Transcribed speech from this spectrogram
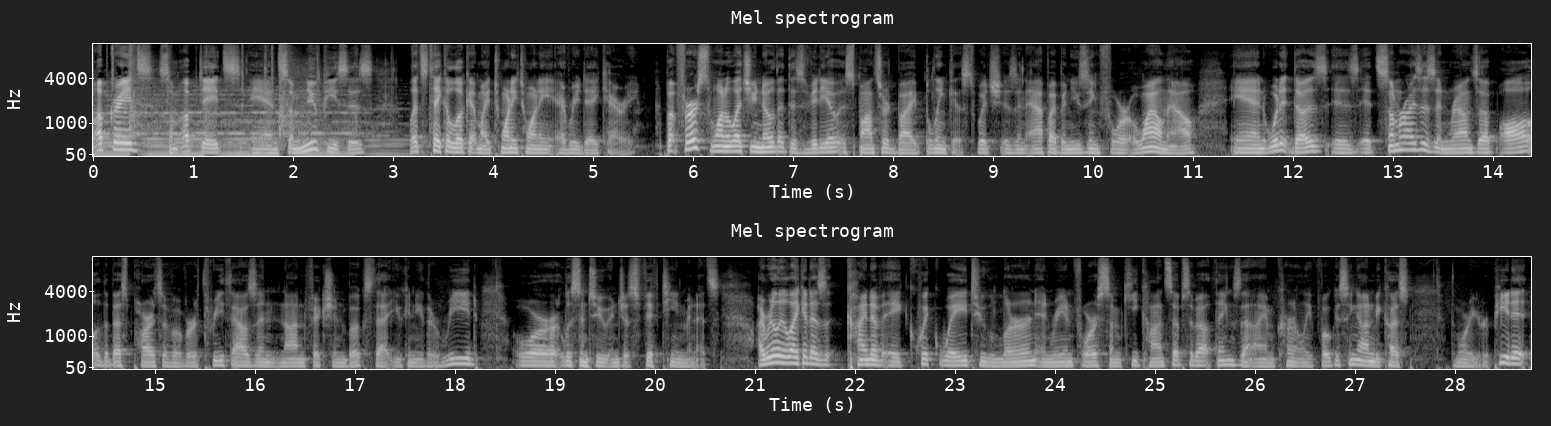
upgrades, some updates, and some new pieces, let's take a look at my 2020 everyday carry. But first, want to let you know that this video is sponsored by Blinkist, which is an app I've been using for a while now. And what it does is it summarizes and rounds up all of the best parts of over 3,000 nonfiction books that you can either read or listen to in just 15 minutes. I really like it as kind of a quick way to learn and reinforce some key concepts about things that I am currently focusing on because the more you repeat it,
